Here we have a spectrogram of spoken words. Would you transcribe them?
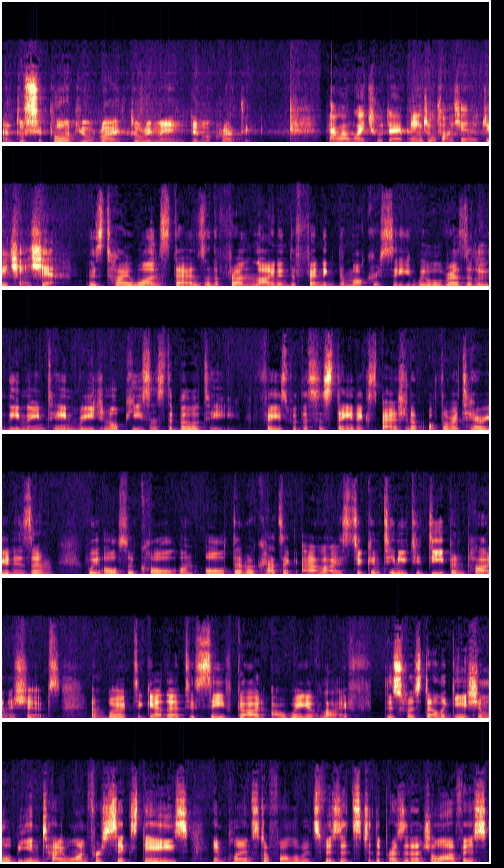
and to support your right to remain democratic. As Taiwan stands on the front line in defending democracy, we will resolutely maintain regional peace and stability. Faced with the sustained expansion of authoritarianism, we also call on all democratic allies to continue to deepen partnerships and work together to safeguard our way of life. The Swiss delegation will be in Taiwan for six days and plans to follow its visits to the presidential office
